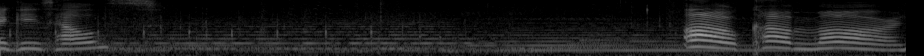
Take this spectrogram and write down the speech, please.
Mickey's house. Oh, come on.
